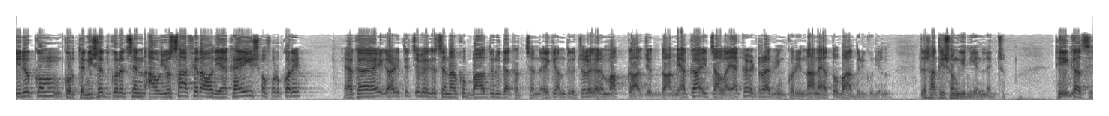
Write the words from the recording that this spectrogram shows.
এইরকম করতে নিষেধ করেছেন। আও ইউসাফের আওয়াজ একাই সফর করে। একাই গাড়িতে চেপে গেছেন আর খুব বাহাদুরি দেখাচ্ছেন। এইখান থেকে চলে গেলেন মাক্কা যেত আমি একাই চালাই, একাই ড্রাইভিং করি। না না, এত বাহাদুরি করি না। এটা সাথী সঙ্গী নিয়েন একজন। ঠিক আছে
